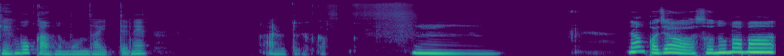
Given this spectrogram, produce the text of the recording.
言語間の問題ってね、あるというか。うん。なんかじゃあ、そのまま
